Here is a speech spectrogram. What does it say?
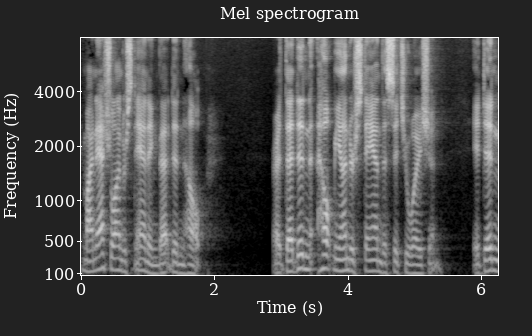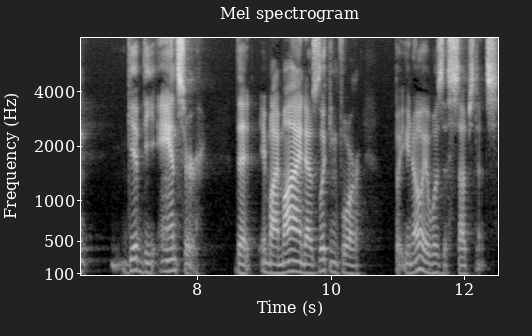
my natural understanding, that didn't help. Right? That didn't help me understand the situation. It didn't give the answer that in my mind I was looking for, but you know, it was a substance.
